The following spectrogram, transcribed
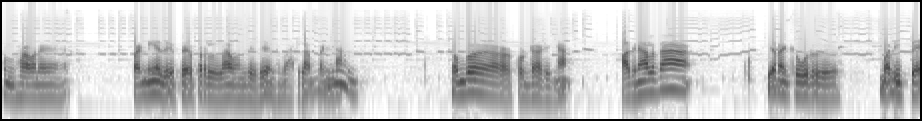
சம்பாவனை பண்ணி அது பேப்பர்லலாம் வந்தது அந்த மாதிரிலாம் பண்ணான். ரொம்ப கொண்டாடினான். அதனால தான் எனக்கு ஒரு மதிப்பே.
